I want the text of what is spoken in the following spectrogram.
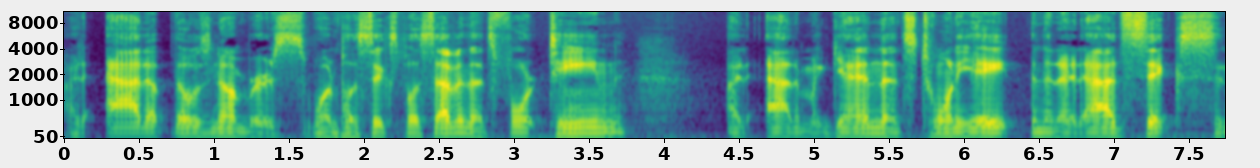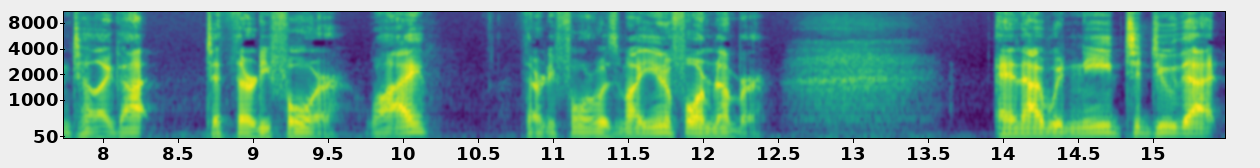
I'd add up those numbers. One plus six plus seven, that's 14. I'd add them again, that's 28. And then I'd add six until I got to 34. Why? 34 was my uniform number. And I would need to do that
